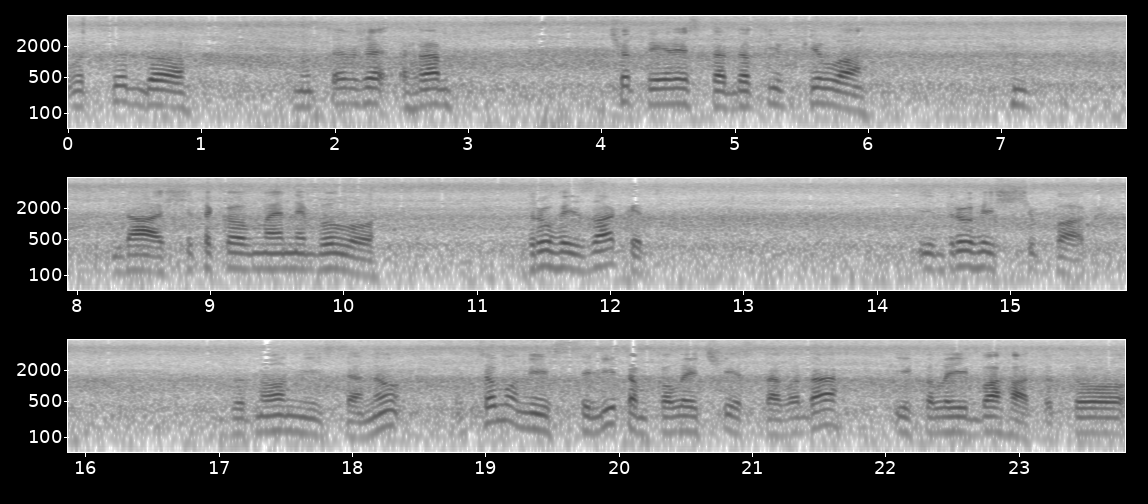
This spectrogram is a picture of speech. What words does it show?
Оце да. Ну це вже грам 400 до пів кіла. Да, ще такого в мене було. Другий закид і другий щупак з одного місця. Ну, в цьому місці літом, коли чиста вода і коли її багато, то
